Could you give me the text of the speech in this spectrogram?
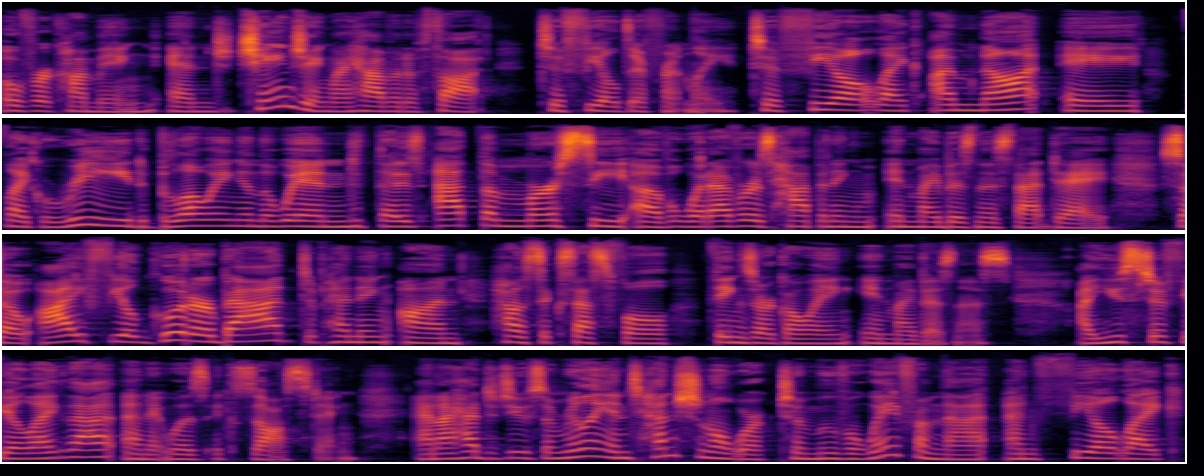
overcoming and changing my habit of thought to feel differently, to feel like I'm not a like reed blowing in the wind that is at the mercy of whatever is happening in my business that day. So I feel good or bad depending on how successful things are going in my business. I used to feel like that and it was exhausting. And I had to do some really intentional work to move away from that and feel like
